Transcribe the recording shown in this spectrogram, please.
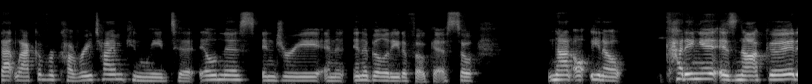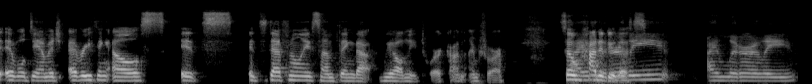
that lack of recovery time can lead to illness, injury, and an inability to focus. So, not all, you know, cutting it is not good. It will damage everything else. It's it's definitely something that we all need to work on, I'm sure. So, I how to do this? literally- I literally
